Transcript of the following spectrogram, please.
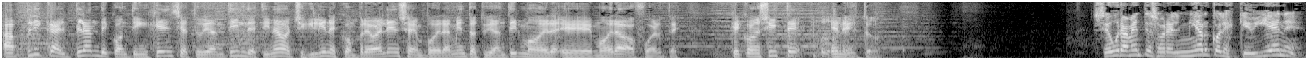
Aplica el plan de contingencia estudiantil destinado a chiquilines con prevalencia de empoderamiento estudiantil eh, moderado a fuerte, que consiste en esto. Seguramente sobre el miércoles que viene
